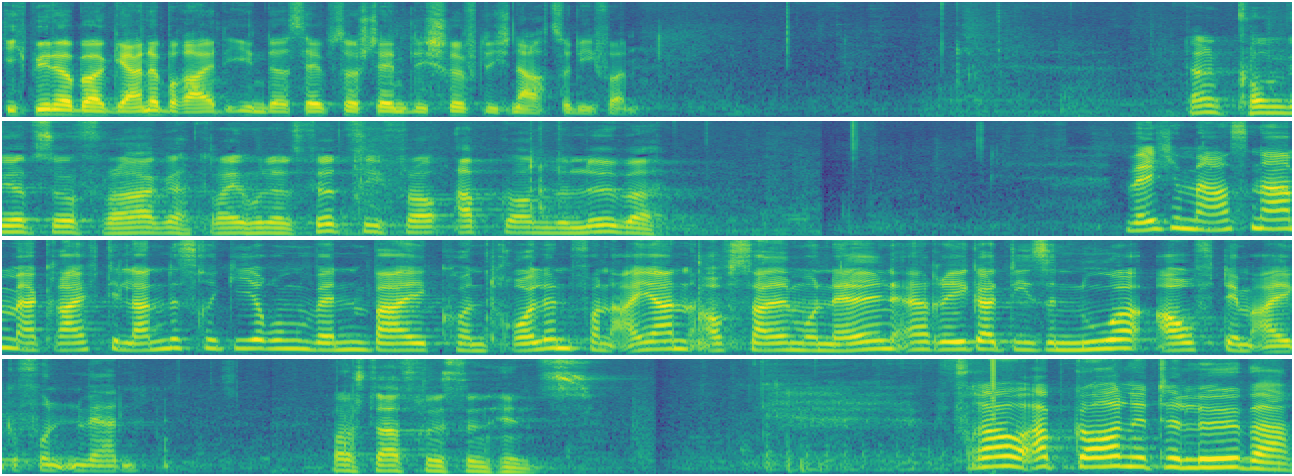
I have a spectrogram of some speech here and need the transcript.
Ich bin aber gerne bereit, Ihnen das selbstverständlich schriftlich nachzuliefern. Dann kommen wir zur Frage 340, Frau Abg. Löber. Welche Maßnahmen ergreift die Landesregierung, wenn bei Kontrollen von Eiern auf Salmonellenerreger diese nur auf dem Ei gefunden werden? Frau Staatsministerin Hinz. Frau Abg. Löber,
